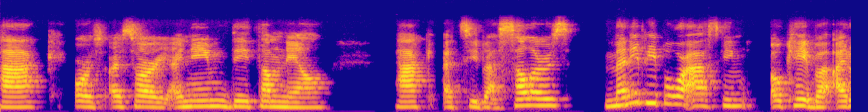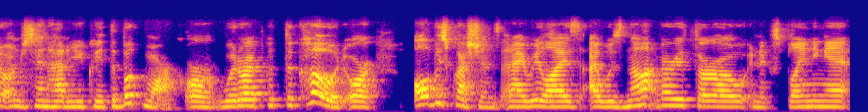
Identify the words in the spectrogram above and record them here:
hack, or I sorry, I named the thumbnail hack Etsy bestsellers. Many people were asking, okay, but I don't understand how do you create the bookmark or where do I put the code or all these questions. And I realized I was not very thorough in explaining it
